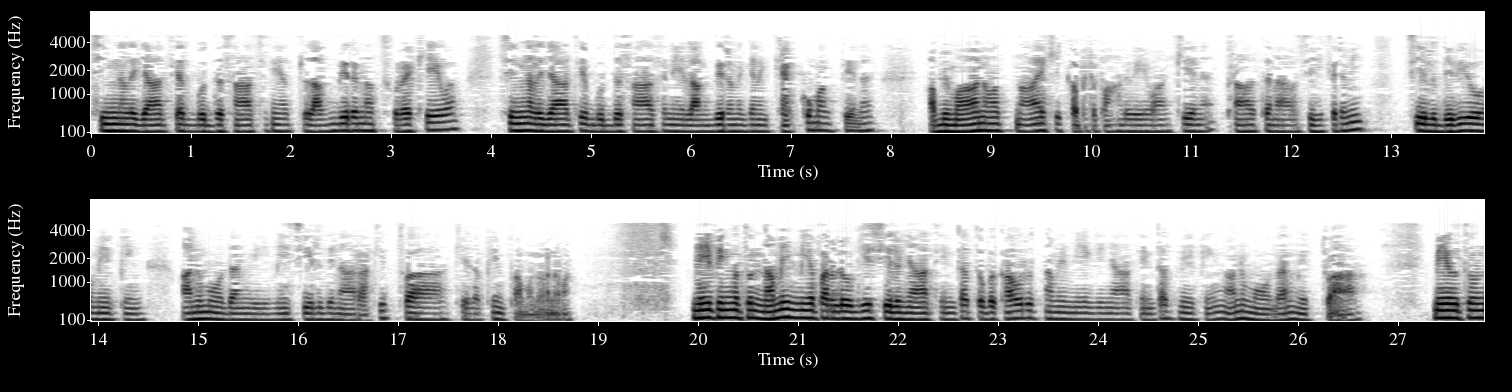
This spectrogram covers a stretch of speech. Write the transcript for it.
සිංහල ජාතියත් බුද්ධ ශාසනයත් ලක්දිරණත් සුරකේවා. සිංහල ජාතිය බුද්ධ ශාසනයේ ලක්දිරණ ගැන කැක්කුමක් තියෙන අභිමානවත් නායකයෙක් අපිට පහළ වේවා කියන ප්‍රාර්ථනාව සිහි කරමි. සියලු දෙවියෝ මේ පින් අනුමෝදන් වී මේ සියලු දෙනා රකිත්වා කියලා පින් පමුණවනවා. මේ පින්වතුන් නමින් මිය පරලෝකීය සියලු ඥාතීන්ටත් ඔබ කවුරුත් නමින් මියගේ ඥාතීන්ටත් මේ පින් අනුමෝදන් වෙත්වා මේ උතුම්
